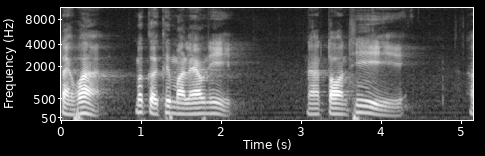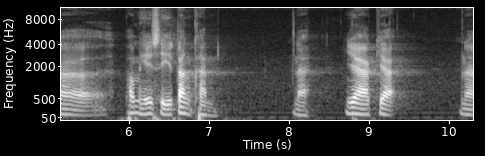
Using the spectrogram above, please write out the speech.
แต่ว่าเมื่อเกิดขึ้นมาแล้วนี่นะตอนที่พระมเหสีตั้งครรภ์นะอยากจะนะ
